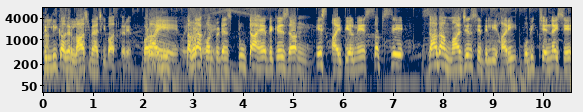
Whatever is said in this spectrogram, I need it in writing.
दिल्ली का अगर लास्ट मैच की बात करें बड़ा ही तगड़ा कॉन्फिडेंस टूटा है बिकॉज़ हम्म। इस आईपीएल में सबसे ज़्यादा मार्जिन से दिल्ली हारी वो भी चेन्नई से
